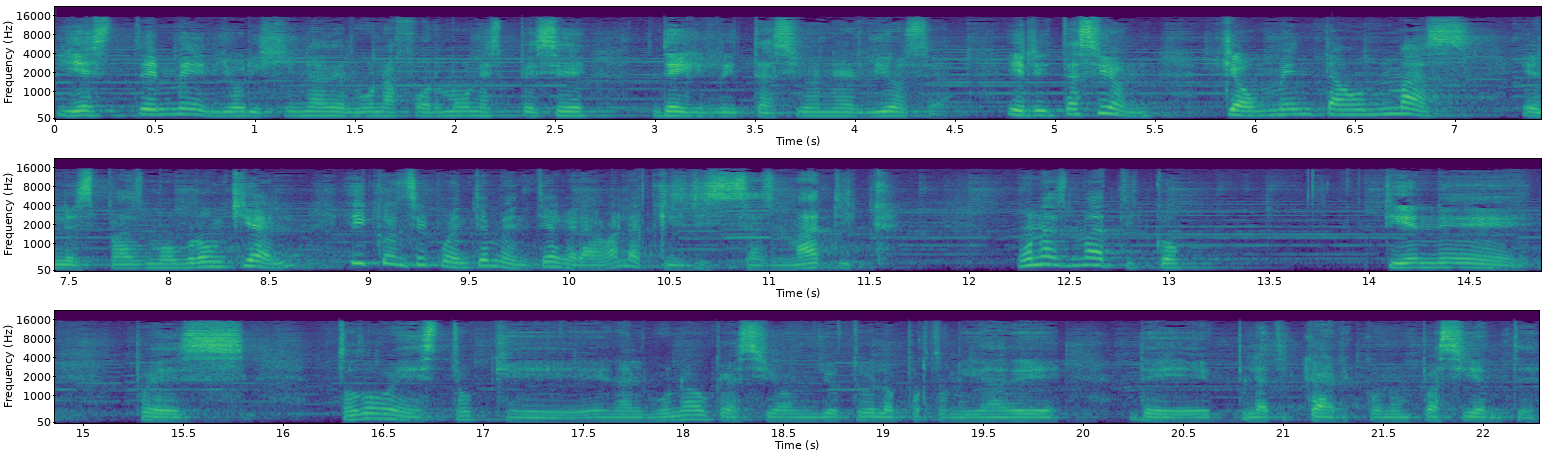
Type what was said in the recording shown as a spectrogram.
y este medio origina de alguna forma una especie de irritación nerviosa, irritación que aumenta aún más el espasmo bronquial y consecuentemente agrava la crisis asmática. Un asmático tiene pues todo esto que en alguna ocasión yo tuve la oportunidad de, platicar con un paciente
